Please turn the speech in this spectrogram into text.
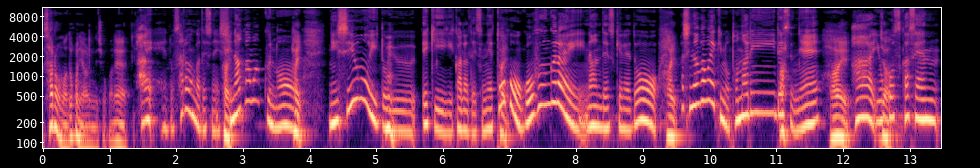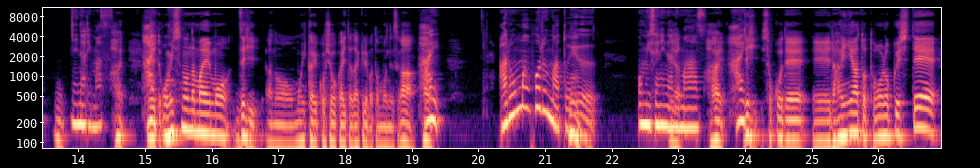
サロンはどこにあるんでしょうかね？はい。えっ、と、サロンがですね、はい品川区のはい。西大井という駅からですね、徒歩5分ぐらいなんですけれど、はい。品川駅の隣ですね。はい。はい。横須賀線になります。はい。はいえっと、お店の名前もぜひ、あの、もう一回ご紹介いただければと思うんですが。はい。アロマフォルマというお店になります。はい。はいぜひ、そこで、えー、LINE アート登録して、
